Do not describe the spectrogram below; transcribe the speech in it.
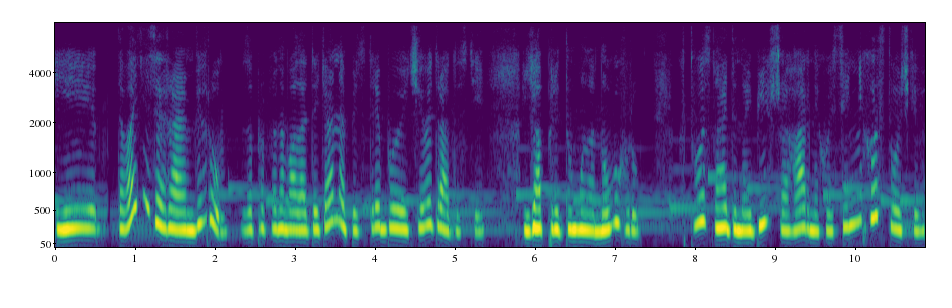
І давайте зіграємо в ігру, запропонувала Тетяна, підстрибуючи від радості. Я придумала нову гру. Хто знайде найбільше гарних осінніх листочків,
